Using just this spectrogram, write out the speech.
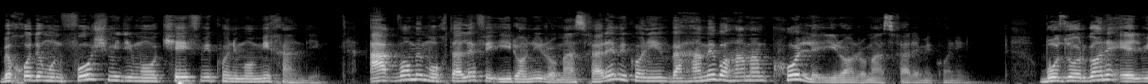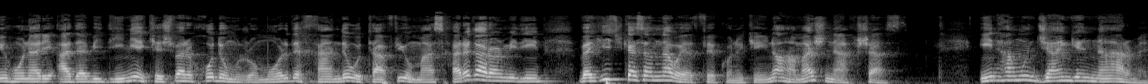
به خودمون فوش میدیم و کیف می‌کنیم و میخندیم. اقوام مختلف ایرانی رو مسخره می‌کنیم و همه با هم هم کل ایران رو مسخره می‌کنیم. بزرگان علمی هنری ادبی دینی کشور خودمون رو مورد خنده و تفریح و مسخره قرار میدیم و هیچ کس هم نباید فکر کنه که اینا همش نقشه است این همون جنگ نرمه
